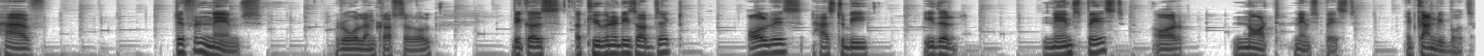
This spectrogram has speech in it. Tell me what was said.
have different names, role and cluster role, because a Kubernetes object always has to be either namespaced or not namespaced. It can't be both.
